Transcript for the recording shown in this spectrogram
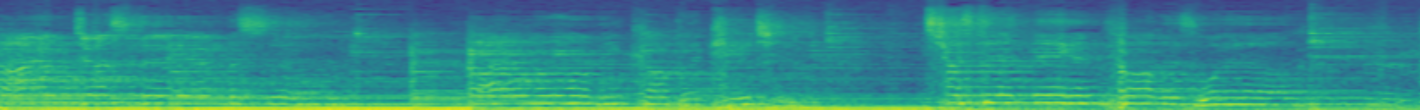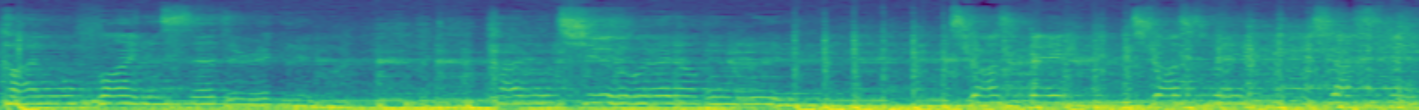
I am just an imbecile. I will only complicate you. Trust in me and fall as well. I will find a center in you. I will chew it up and leave. Trust me, trust me, trust me,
